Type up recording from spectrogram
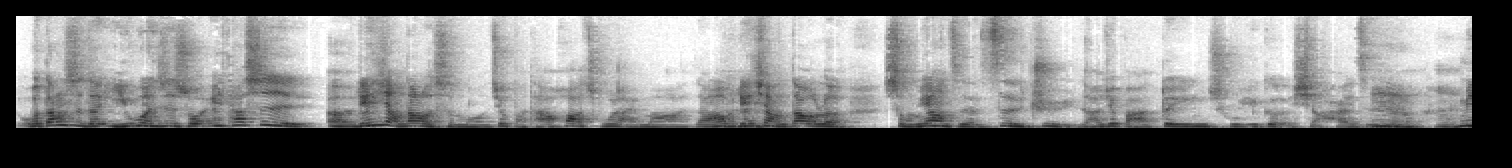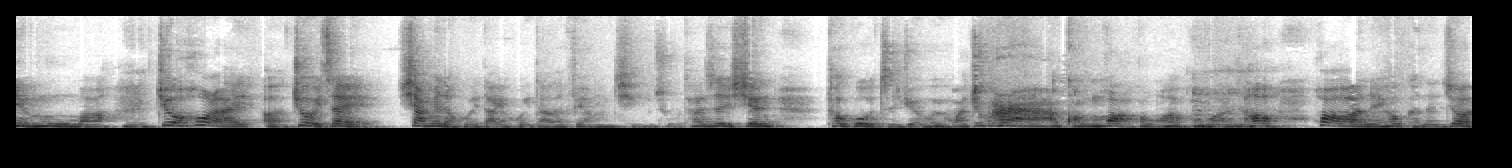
我当时的疑问是说，诶，他是呃联想到了什么就把它画出来吗？然后联想到了什么样子的字句，然后就把它对应出一个小孩子的面目吗？嗯嗯、结果后来呃，Joy 在下面的回答也回答的非常清楚，他是先透过直觉绘画，就啊狂画狂画狂画，然后画完了以后可能就。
